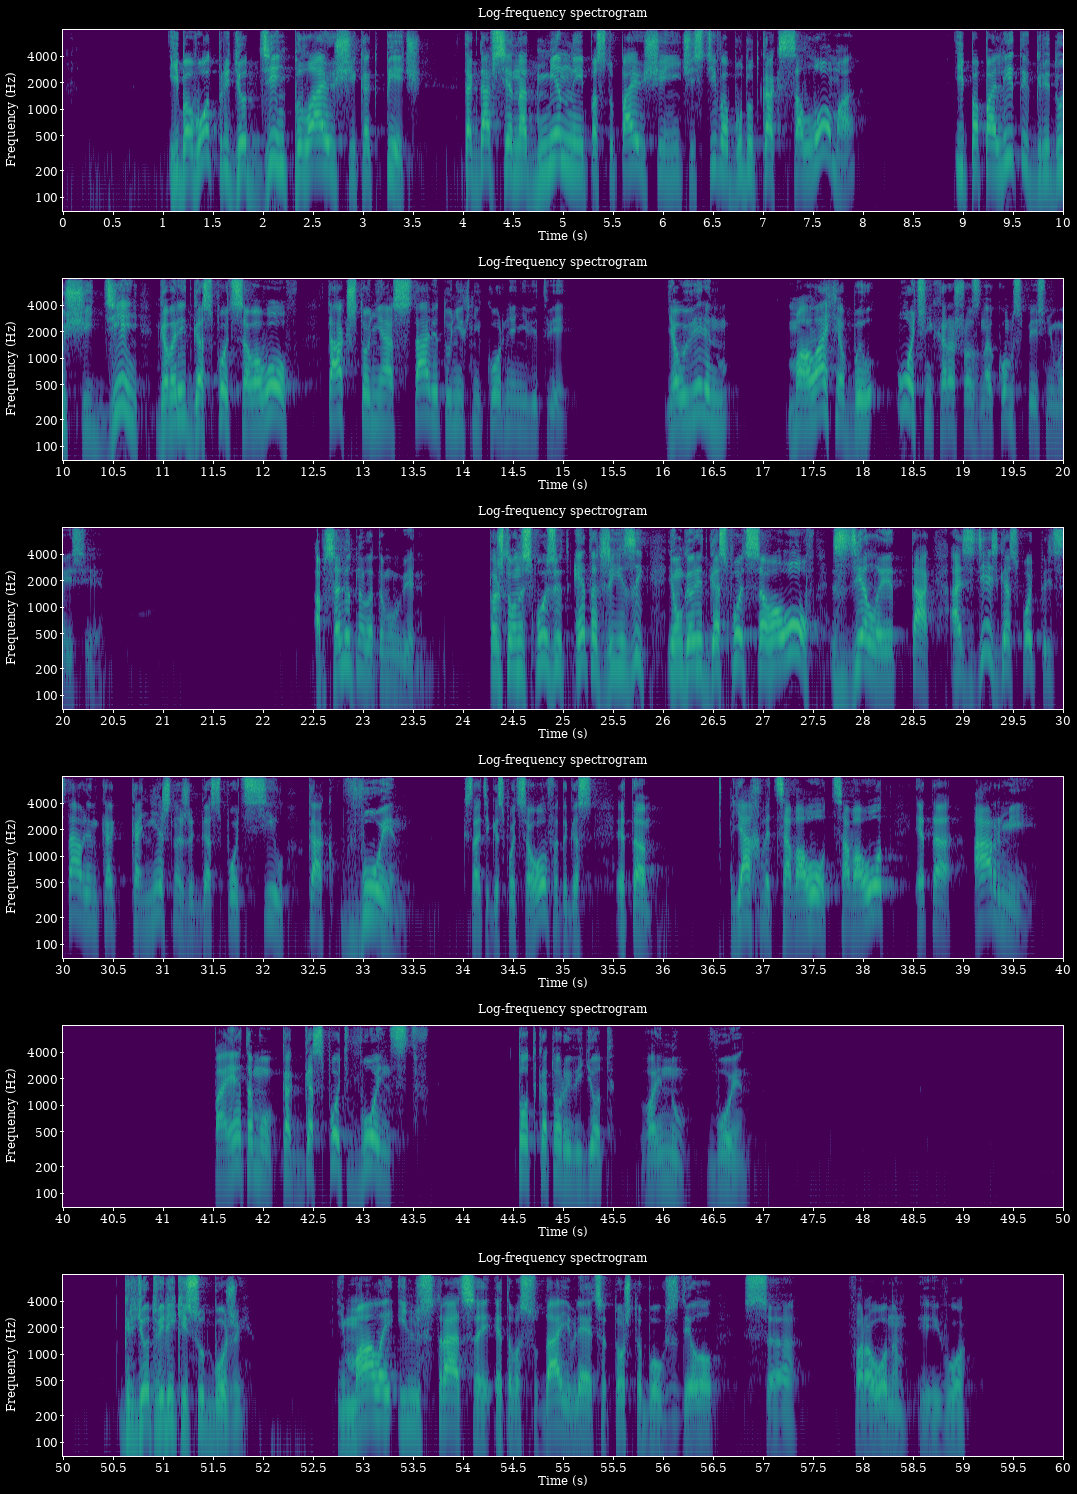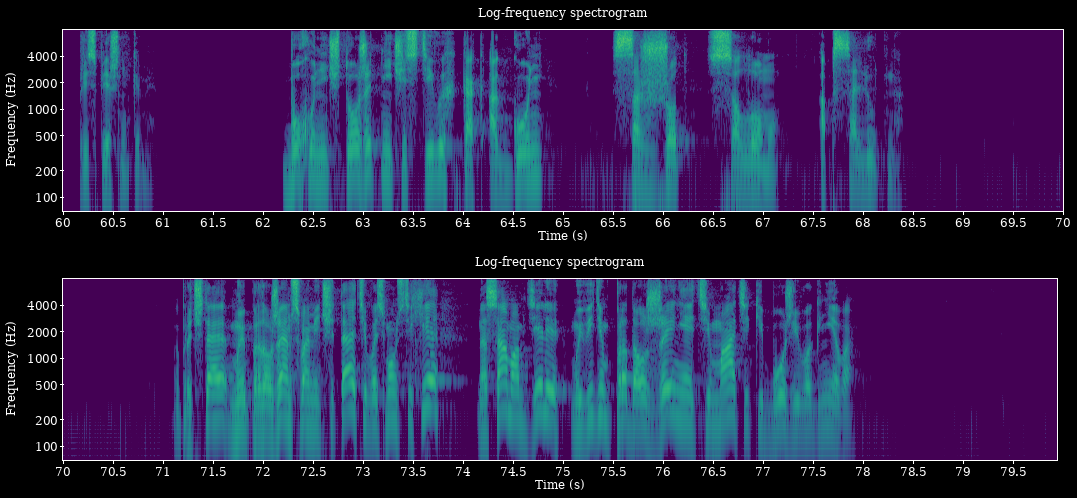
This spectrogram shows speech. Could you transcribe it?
«Ибо вот придет день, пылающий, как печь. Тогда все надменные, поступающие нечестиво, будут как солома, и попалит их грядущий день, говорит Господь Саваоф, так, что не оставит у них ни корня, ни ветвей. Я уверен, Малахия был очень хорошо знаком с песней Моисея. Абсолютно в этом уверен. Потому что он использует этот же язык. И он говорит, Господь Саваоф сделает так. А здесь Господь представлен как, конечно же, Господь сил, как воин. Кстати, Господь Саваоф это, это Яхве Цаваот. Цаваот – это армии, Поэтому, как Господь воинств, тот, который ведет войну, воин. Грядет великий суд Божий. И малой иллюстрацией этого суда является то, что Бог сделал с э, фараоном и его приспешниками. Бог уничтожит нечестивых, как огонь сожжет солому. Абсолютно. Мы, прочитаем, мы продолжаем с вами читать, и в восьмом стихе на самом деле мы видим продолжение тематики Божьего гнева.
